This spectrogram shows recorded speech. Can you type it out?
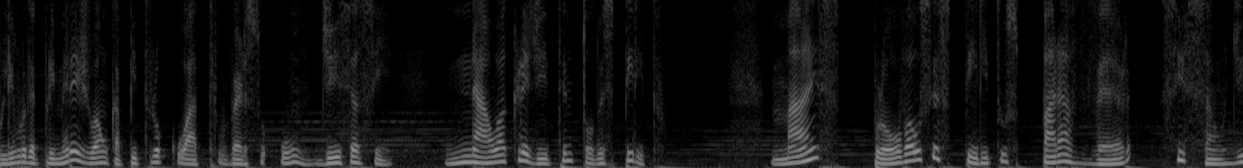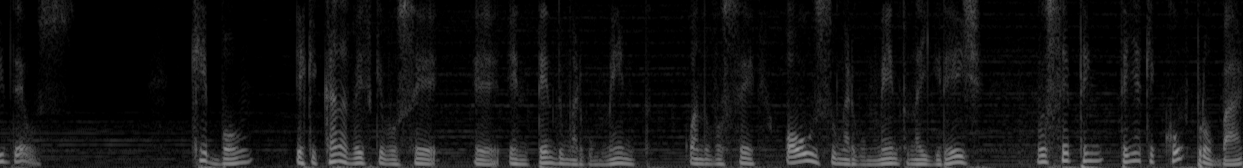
O livro de 1 João, capítulo 4, verso 1, diz assim: Não acredite em todo espírito, mas prova os espíritos para ver se são de Deus. Que bom é que cada vez que você eh, entende um argumento, quando você ouça um argumento na igreja, você tem, tenha que comprovar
